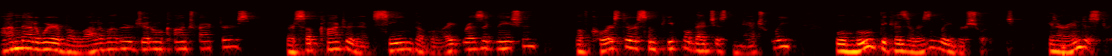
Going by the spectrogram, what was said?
I'm not aware of a lot of other general contractors or subcontractors that have seen the great resignation. Of course, there are some people that just naturally will move because there is a labor shortage in our industry.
